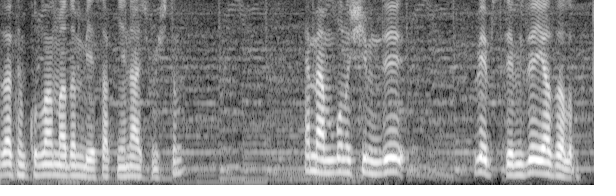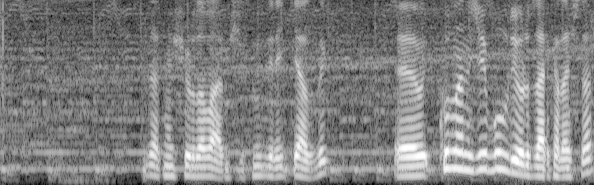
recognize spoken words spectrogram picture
Zaten kullanmadığım bir hesap yeni açmıştım. Hemen bunu şimdi web sitemize yazalım. Zaten şurada varmış ismi direkt yazdık. Ee, kullanıcıyı bul diyoruz arkadaşlar.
